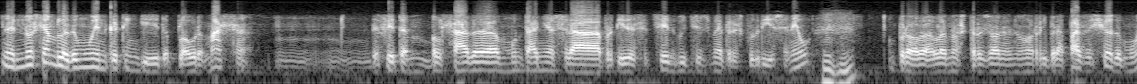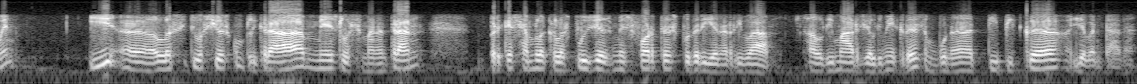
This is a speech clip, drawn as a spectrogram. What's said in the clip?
Eh, no sembla de moment que tingui de ploure massa. Mm, de fet, amb alçada en muntanya serà a partir de 700-800 metres podria ser neu, uh mhm. -huh. però a la nostra zona no arribarà pas això de moment. I eh, la situació es complicarà més la setmana entrant, perquè sembla que les pluges més fortes podrien arribar el dimarts i el dimecres amb una típica llevantada,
